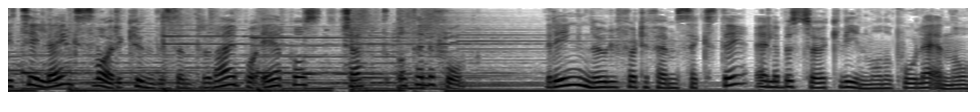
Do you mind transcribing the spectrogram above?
I tillegg svarer kundesenteret deg på e-post, chat og telefon. Ring 04560 eller besøk vinmonopolet.no.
